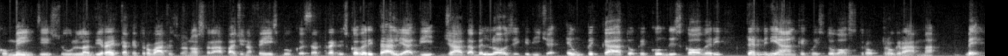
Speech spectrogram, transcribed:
commenti sulla diretta che trovate sulla nostra pagina Facebook Star Trek Discovery Italia di Giada Bellosi che dice è un peccato che con Discovery termini anche questo vostro programma. Beh,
